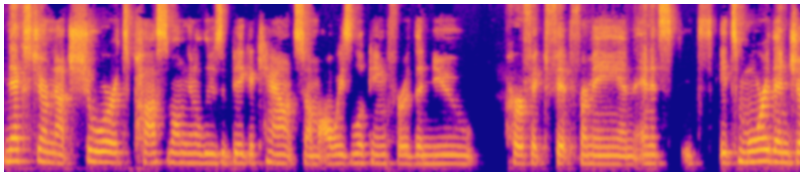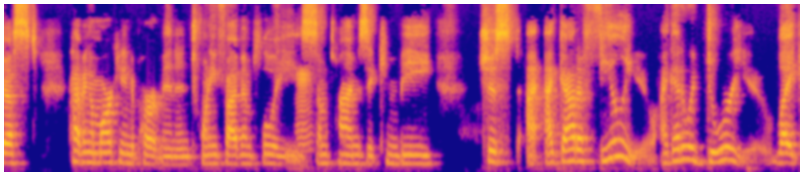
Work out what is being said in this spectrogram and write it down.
Next year I'm not sure. It's possible I'm going to lose a big account, so I'm always looking for the new perfect fit for me and and it's it's it's more than just having a marketing department and 25 employees. Mm-hmm. Sometimes it can be just I, I, gotta feel you i gotta adore you. Like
